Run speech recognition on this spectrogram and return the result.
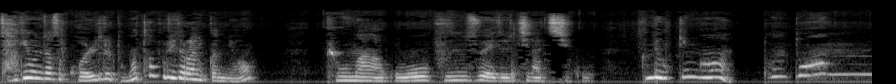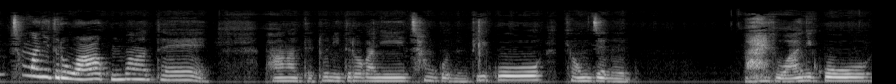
자기 혼자서 권리를 도맡아 부리더라니깐요. 교만하고 분수에도 지나치고 근데 웃긴 건 돈은 또 엄청 많이 들어와 공방한테 방한테 돈이 들어가니 창고는 비고 경제는 말도 아니고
